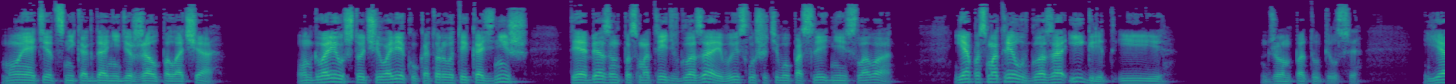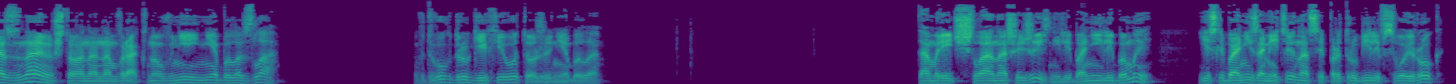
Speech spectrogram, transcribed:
Мой отец никогда не держал палача. Он говорил, что человеку, которого ты казнишь, ты обязан посмотреть в глаза и выслушать его последние слова. Я посмотрел в глаза Игрит, и... Джон потупился. Я знаю, что она нам враг, но в ней не было зла. В двух других его тоже не было. Там речь шла о нашей жизни, либо они, либо мы. Если бы они заметили нас и протрубили в свой рог,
